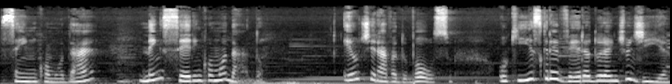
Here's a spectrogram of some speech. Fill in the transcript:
sem incomodar nem ser incomodado. Eu tirava do bolso o que escrevera durante o dia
